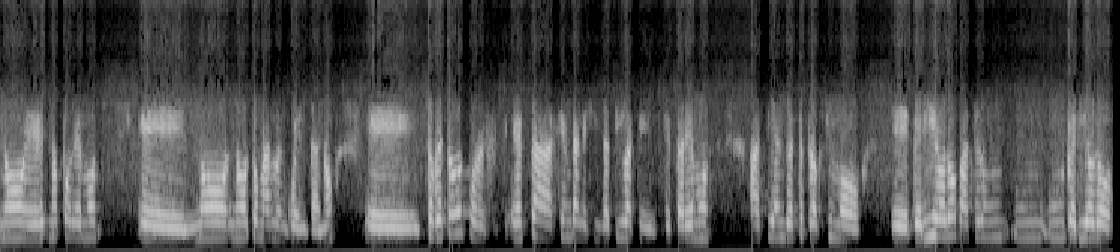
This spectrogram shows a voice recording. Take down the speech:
no, es- no podemos eh, no, no tomarlo en cuenta, ¿no? Eh, sobre todo por esta agenda legislativa que, estaremos haciendo este próximo eh, periodo, va a ser un, un periodo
